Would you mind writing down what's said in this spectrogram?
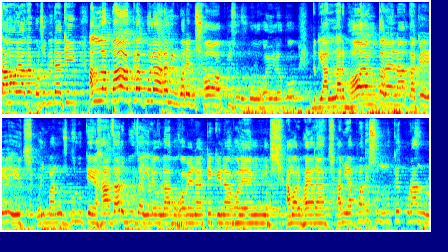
তামা হয়ে অসুবিধা কি আল্লাহ পাক রাব্বুল আলামিন বলেন সব কিছুর মূল হইল গো, যদি আল্লাহর ভয় অন্তরে না থাকে, ওই মানুষগুলোকে হাজার বুঝাইলেও লাভ হবে না, ঠিক কিনা বলেন? আমার ভাইয়ারা, আমি আপনাদের সম্মুখে কোরআনুল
